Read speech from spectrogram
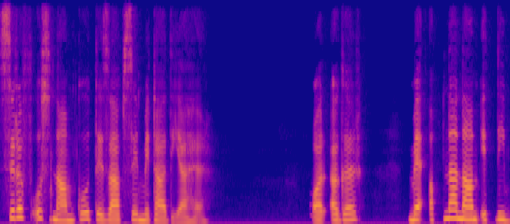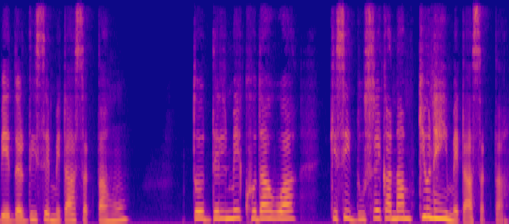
सिर्फ़ उस नाम को तेजाब से मिटा दिया है। और अगर मैं अपना नाम इतनी बेदर्दी से मिटा सकता हूँ तो दिल में खुदा हुआ किसी दूसरे का नाम क्यों नहीं मिटा सकता?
